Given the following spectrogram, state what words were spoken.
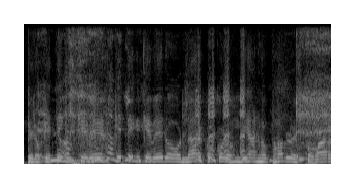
Pero que eh, ten no. que ver, que ten que ver o narco colombiano Pablo Escobar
